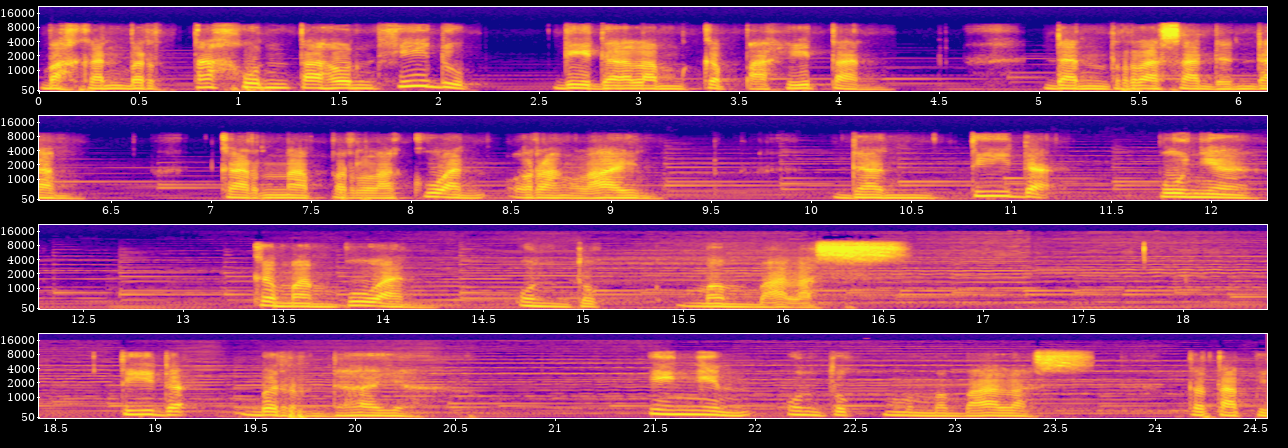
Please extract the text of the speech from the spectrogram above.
bahkan bertahun-tahun hidup di dalam kepahitan dan rasa dendam karena perlakuan orang lain dan tidak punya kemampuan untuk membalas. Tidak berdaya, ingin untuk membalas tetapi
